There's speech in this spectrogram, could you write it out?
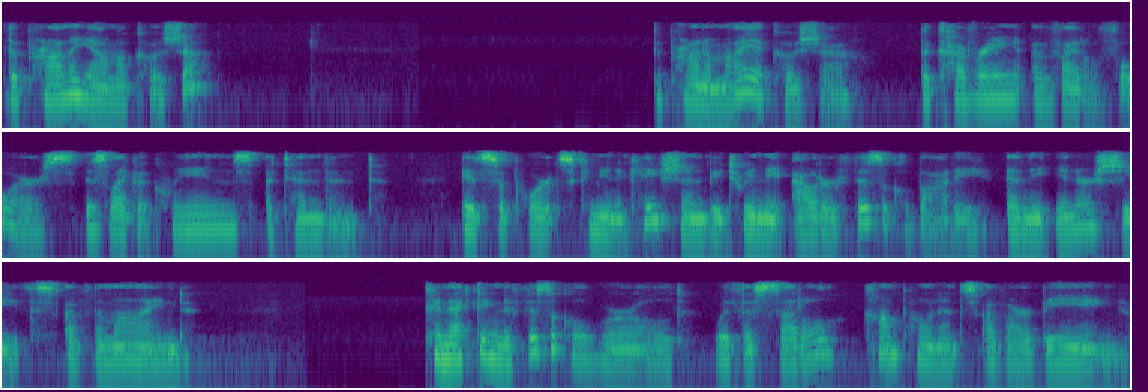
The pranayama kosha, the pranamaya kosha, the covering of vital force, is like a queen's attendant. It supports communication between the outer physical body and the inner sheaths of the mind, connecting the physical world with the subtle components of our being.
